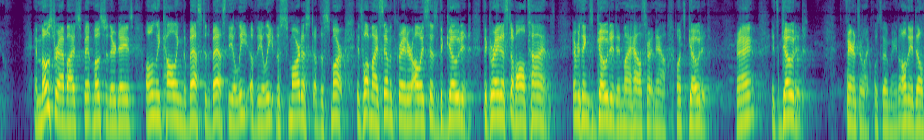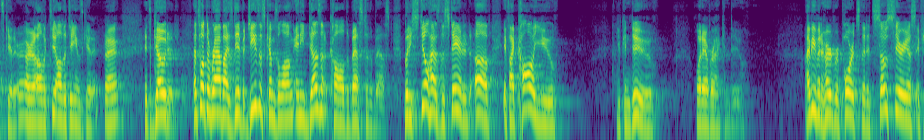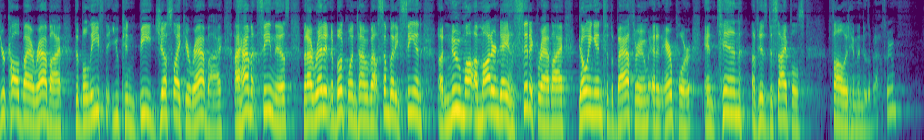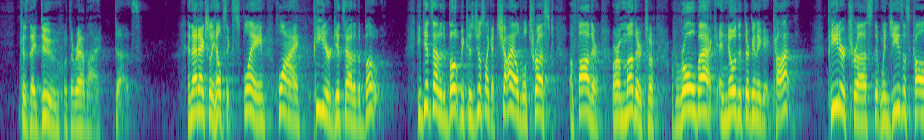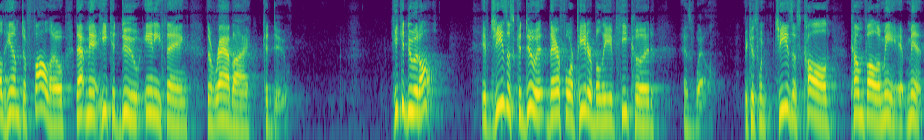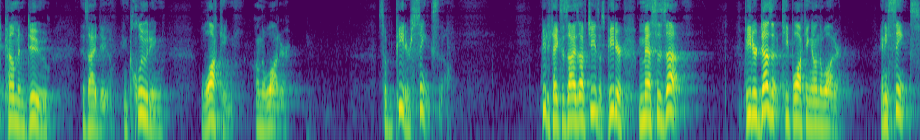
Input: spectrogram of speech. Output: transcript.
And most rabbis spent most of their days only calling the best of the best, the elite of the elite, the smartest of the smart. It's what my seventh grader always says the GOATed, the greatest of all time. Everything's GOATed in my house right now. Oh, it's GOATed, right? It's GOATed. Parents are like, what's that mean? All the adults get it, or all the, all the teens get it, right? It's GOATed. That's what the rabbis did, but Jesus comes along and he doesn't call the best of the best. But he still has the standard of if I call you, you can do whatever I can do. I've even heard reports that it's so serious if you're called by a rabbi, the belief that you can be just like your rabbi. I haven't seen this, but I read it in a book one time about somebody seeing a new, a modern day Hasidic rabbi going into the bathroom at an airport, and 10 of his disciples followed him into the bathroom because they do what the rabbi does. And that actually helps explain why Peter gets out of the boat. He gets out of the boat because just like a child will trust a father or a mother to roll back and know that they're going to get caught, Peter trusts that when Jesus called him to follow, that meant he could do anything the rabbi could do. He could do it all. If Jesus could do it, therefore Peter believed he could as well. Because when Jesus called, Come follow me, it meant come and do as I do, including walking on the water. So Peter sinks, though. Peter takes his eyes off Jesus. Peter messes up. Peter doesn't keep walking on the water, and he sinks.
